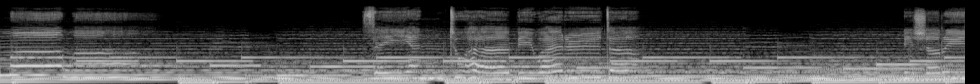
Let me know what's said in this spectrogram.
ماما زينتها بوردة. لشريط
